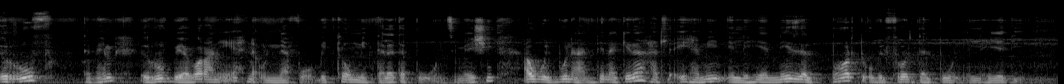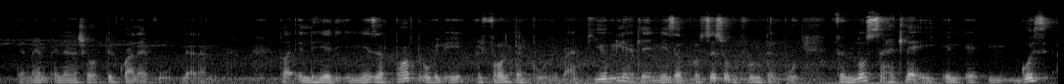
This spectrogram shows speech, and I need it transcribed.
ال roof تمام؟ ال roof بيعبر عن إيه؟ إحنا قلناه فوق بيتكون من ثلاثة bones ماشي؟ أول bone عندنا كده هتلاقيها مين؟ اللي هي ال nasal part of ال frontal bone اللي هي دي تمام؟ اللي أنا شاورت لكم عليها فوق لا لا طيب اللي هي دي ال nasal part of الإيه؟ ال frontal bone. يبقى purely هتلاقي ال nasal process of ال frontal bone في النص هتلاقي ال- الجزء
